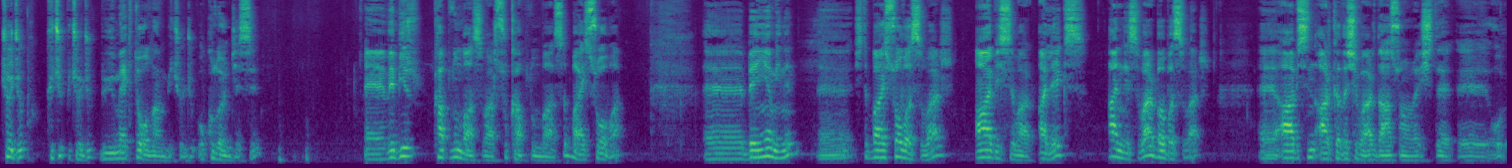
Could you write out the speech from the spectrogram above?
çocuk, küçük bir çocuk, büyümekte olan bir çocuk, okul öncesi. Ee, ve bir kaplumbağası var, su kaplumbağası, Bay Sova. Ee, Benjamin'in e, işte Bay Sova'sı var, abisi var Alex, annesi var, babası var. Ee, abisinin arkadaşı var. Daha sonra işte e, o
